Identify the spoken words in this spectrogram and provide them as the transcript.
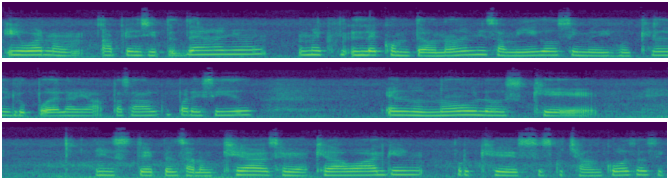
Y bueno, a principios de año me, le conté a uno de mis amigos y me dijo que en el grupo de él había pasado algo parecido en los nódulos, que este, pensaron que se había quedado alguien porque se escuchaban cosas y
